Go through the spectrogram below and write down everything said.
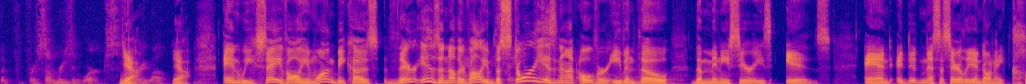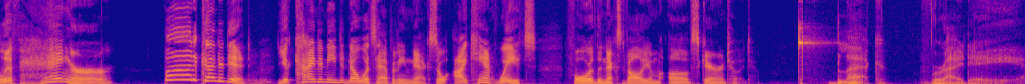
but for some reason works Yeah. very well. Yeah. And we say volume one because there is another volume. The story is not over, even though the miniseries is. And it didn't necessarily end on a cliffhanger, but it kind of did. Mm-hmm. You kind of need to know what's happening next. So I can't wait for the next volume of Scarenthood. Black Friday.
